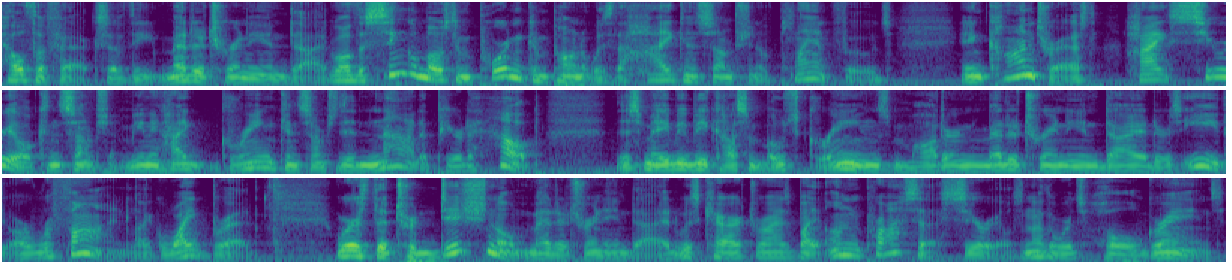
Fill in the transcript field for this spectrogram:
health effects of the Mediterranean diet, while the single most important component was the high consumption of plant foods, in contrast, high cereal consumption, meaning high grain consumption, did not appear to help. This may be because most grains modern Mediterranean dieters eat are refined, like white bread, whereas the traditional Mediterranean diet was characterized by unprocessed cereals, in other words, whole grains.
